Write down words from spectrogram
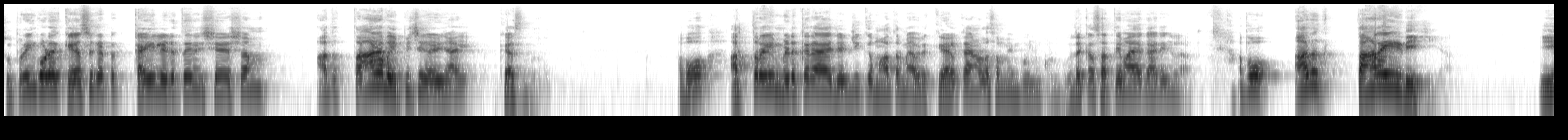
സുപ്രീം കോടതി കേസ് കെട്ട് കയ്യിലെടുത്തതിന് ശേഷം അത് താഴെ വയ്പ്പിച്ച് കഴിഞ്ഞാൽ കേസ് തീർന്നു. അപ്പോൾ അത്രയും മിടുക്കരായ ജഡ്ജിക്ക് മാത്രമേ അവർ കേൾക്കാനുള്ള സമയം പോലും കൊടുക്കൂ. ഇതൊക്കെ സത്യമായ കാര്യങ്ങളാണ്. അപ്പോൾ അത് തറയിടിക്കുക. ഈ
